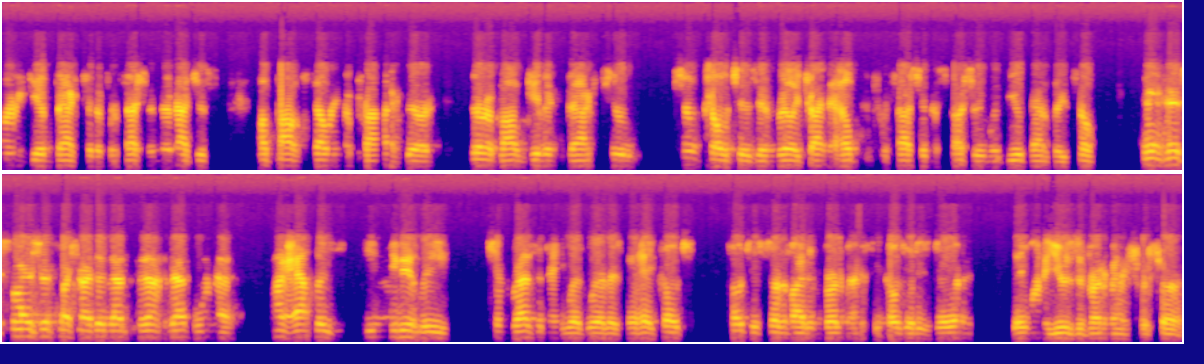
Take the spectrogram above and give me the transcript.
want to give back to the profession. They're not just about selling a product. They're they're about giving back to to coaches and really trying to help the profession, especially with youth athletes. So as far as your question, I think that, that that's one that my athletes immediately can resonate with, where they say, "Hey, coach, coach is certified in Vertimax. He knows what he's doing. They want to use the Vertimax for sure."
